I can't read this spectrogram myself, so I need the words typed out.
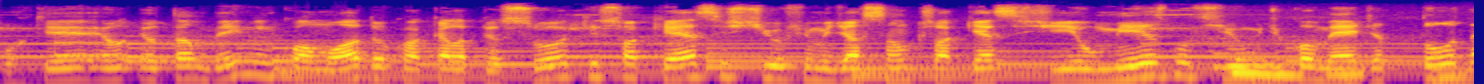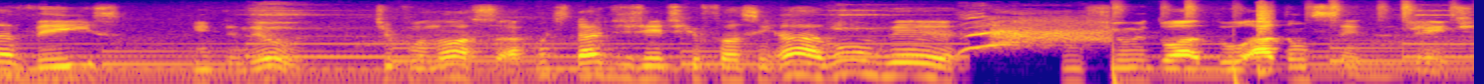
Porque eu, eu também me incomodo com aquela pessoa que só quer assistir o filme de ação, que só quer assistir o mesmo filme de comédia toda vez, entendeu? Tipo, nossa, a quantidade de gente que fala assim, ah, vamos ver um filme do, do Adam Sandler. Gente,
